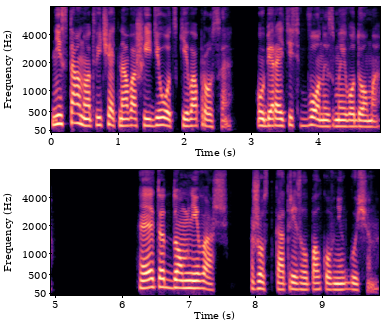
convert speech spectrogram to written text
Не стану отвечать на ваши идиотские вопросы. Убирайтесь вон из моего дома». «Этот дом не ваш», — жестко отрезал полковник Гущин.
